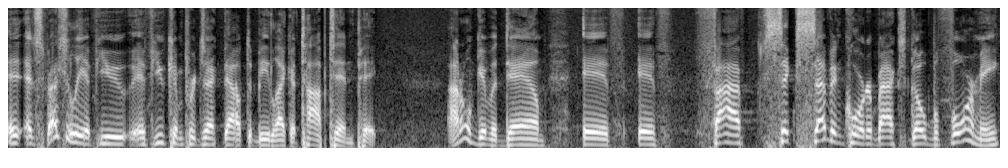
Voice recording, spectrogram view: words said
especially if you if you can project out to be like a top ten pick. I don't give a damn if if five, six, seven quarterbacks go before me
